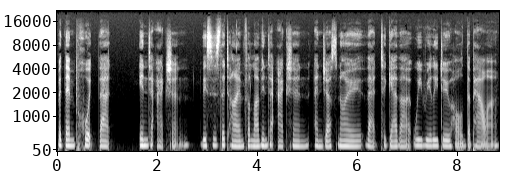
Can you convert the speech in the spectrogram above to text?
But then put that into action. This is the time for love into action, and just know that together we really do hold the power.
